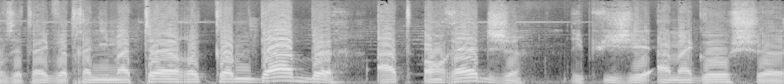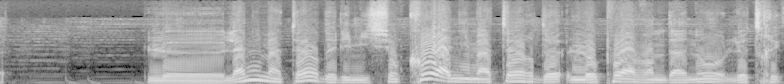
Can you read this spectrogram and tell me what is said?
vous êtes avec votre animateur comme d'hab, at Enredge, et puis j'ai à ma gauche euh, l'animateur de l'émission, co-animateur de Lopo Avandano, le truc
